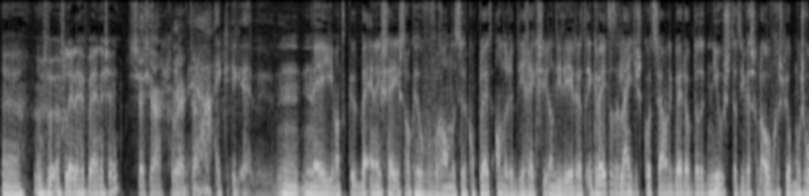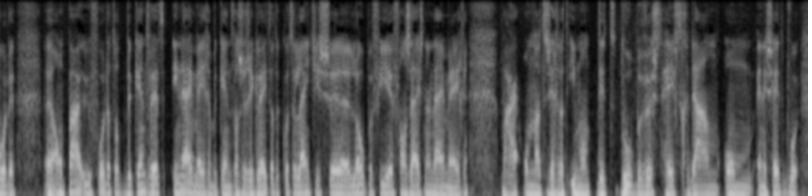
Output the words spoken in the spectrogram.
eh, een, ver- een verleden heeft bij NEC? Zes jaar gewerkt. hè? Ja, ik, ik, eh, nee, want bij NEC is er ook heel veel veranderd. Er zit een compleet andere directie dan die de eerder had. Ik weet dat de lijntjes kort zijn, want ik weet ook dat het nieuws... dat die wedstrijd overgespeeld moest worden... eh, al een paar uur voordat dat bekend werd, in Nijmegen bekend was. Dus ik weet dat de korte lijntjes eh, lopen via Van Zeist naar Nijmegen. Maar om nou te zeggen dat iemand dit doelbewust heeft gedaan... om NEC te bevoorraderen...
